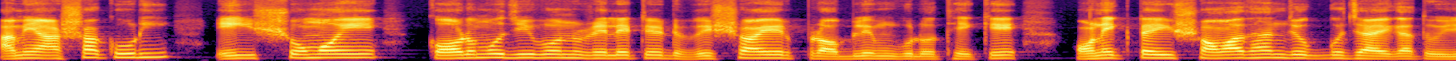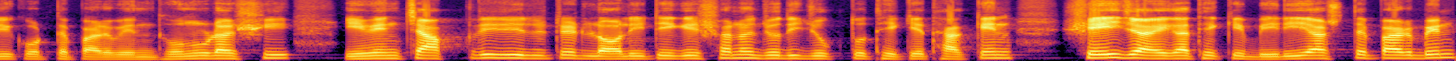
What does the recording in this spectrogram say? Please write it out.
আমি আশা করি এই সময়ে কর্মজীবন রিলেটেড বিষয়ের প্রবলেমগুলো থেকে অনেকটাই সমাধানযোগ্য জায়গা তৈরি করতে পারবেন। ধনুরাশি ইভেন চাকরি রিলেটেড ল লিটিগেশনও যদি যুক্ত থেকে থাকেন, সেই জায়গা থেকে বেরিয়ে আসতে পারবেন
